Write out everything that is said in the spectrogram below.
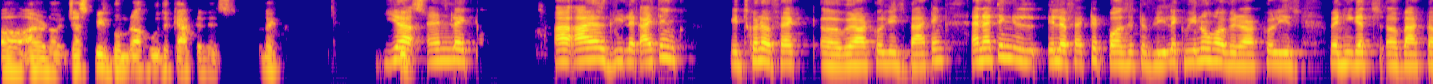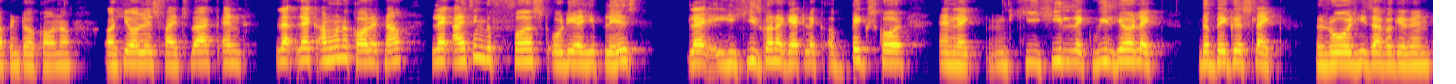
uh I don't know, Jasprit Bumrah who the captain is. Like Yeah, and like I, I agree. Like I think it's gonna affect uh, Virat Kohli's batting, and I think it'll, it'll affect it positively. Like we know how Virat Kohli is when he gets uh, backed up into a corner, uh, he always fights back. And li- like I'm gonna call it now. Like I think the first ODI he plays, like he's gonna get like a big score, and like he he like we'll hear like the biggest like roar he's ever given.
